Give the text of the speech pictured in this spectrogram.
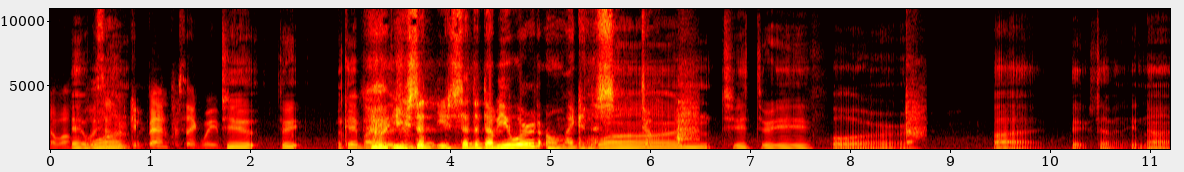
Oh well. Okay, At least one- get banned for saying weeb. Two, three. Okay, bye. you said you said the W word. Oh my goodness. One, two, three, four, five, six, seven, eight, nine.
